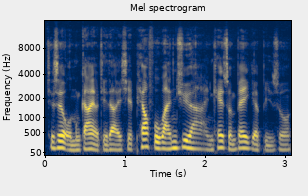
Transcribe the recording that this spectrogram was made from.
就是我们刚刚有提到一些漂浮玩具啊，你可以准备一个，比如说。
